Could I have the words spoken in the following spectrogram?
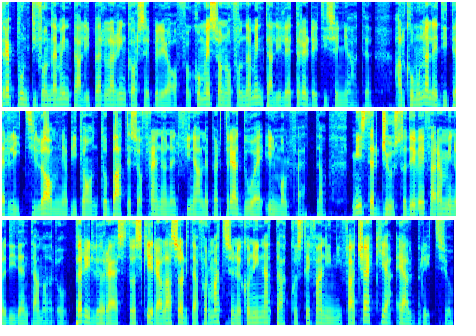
Tre punti fondamentali per la rincorsa ai playoff, come sono fondamentali le tre reti segnate. Al comunale di Terlizzi l'Omnia Bitonto batte soffrendo nel finale per 3-2 il Molfetta. Mister Giusto deve fare a meno di Dentamaro. Per il resto schiera la solita formazione con in attacco Stefanini, Facecchia e Albrizio.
